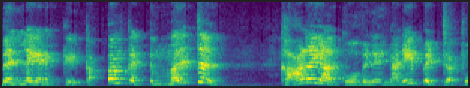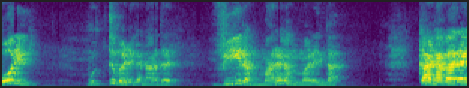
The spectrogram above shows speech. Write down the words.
வெள்ளையனுக்கு கப்பம் கட்டும் மறுத்து காளையார் கோவிலில் நடைபெற்ற போரில் முத்துவடுகநாதர் வீர மரணம் அடைந்தார். கணவரை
